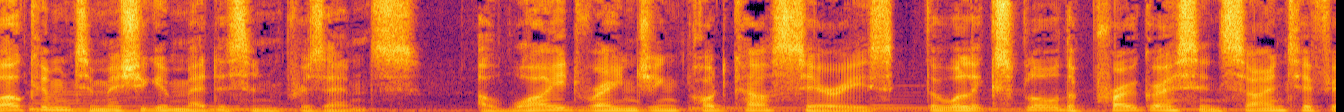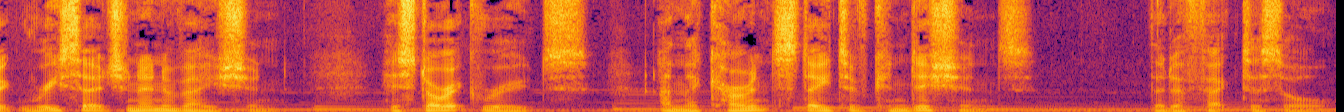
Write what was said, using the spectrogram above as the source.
Welcome to Michigan Medicine Presents, a wide ranging podcast series that will explore the progress in scientific research and innovation, historic roots, and the current state of conditions that affect us all.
